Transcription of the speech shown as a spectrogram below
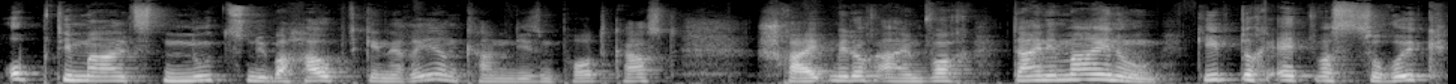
optimalsten Nutzen überhaupt generieren kann in diesem Podcast, schreib mir doch einfach deine Meinung. Gib doch etwas zurück,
